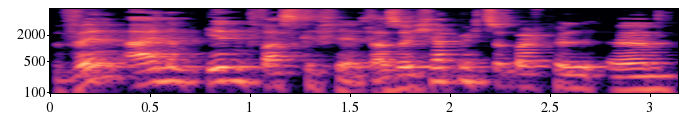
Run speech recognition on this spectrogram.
wenn einem irgendwas gefällt, also ich habe mich zum Beispiel ähm,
